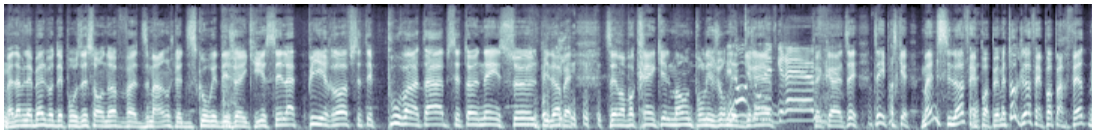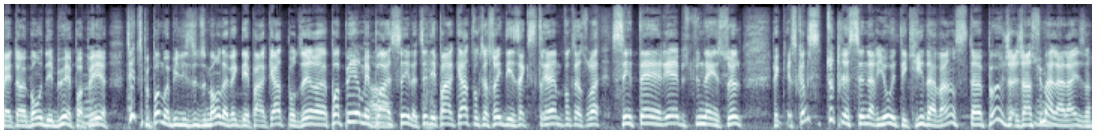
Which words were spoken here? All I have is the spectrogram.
Madame Lebel va déposer son offre euh, dimanche. Le discours est déjà écrit. C'est la pire offre. C'est épouvantable. C'est un insulte. Puis là, ben, on va craquer le monde pour les journées, de grève. Fait que, tu sais, parce que même si l'offre est pas pire, mettons que l'offre est pas parfaite, mais est un bon début, est pas pire. Tu sais, tu peux pas mobiliser du monde avec des pancartes pour dire euh, pas pire, mais pas Tu sais, des pancartes, faut que ce soit des extrêmes, faut que ce soit c'est terrible, c'est une insulte. C'est comme si tout le scénario est écrit d'avance. C'est un peu, j'en suis mal à l'aise.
